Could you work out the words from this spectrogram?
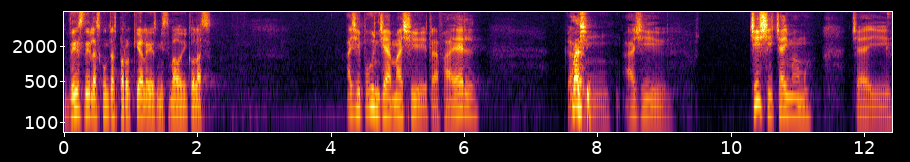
desde las juntas parroquiales, mi estimado Nicolás? Allí punja, Mashi Rafael. Mashi. Allí chishi chayman chay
